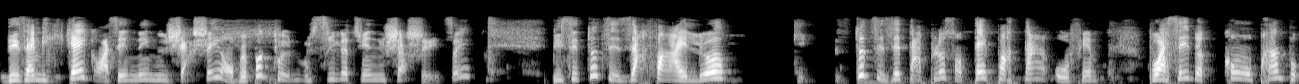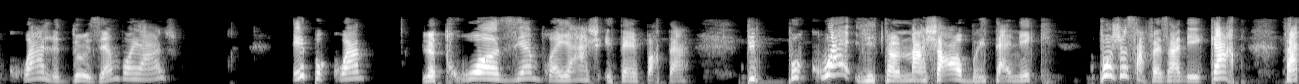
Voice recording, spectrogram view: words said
des Américains qui ont essayé de venir nous chercher. On veut pas que toi aussi, là, tu viennes nous chercher, tu sais. Puis c'est toutes ces affaires-là, toutes ces étapes-là sont importantes au film pour essayer de comprendre pourquoi le deuxième voyage et pourquoi le troisième voyage est important. Puis pourquoi il est un major britannique, pas juste en faisant des cartes. Fait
